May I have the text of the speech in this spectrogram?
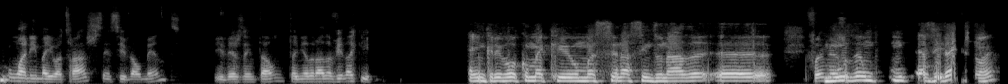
um ano e meio atrás, sensivelmente, e desde então tenho adorado a vida aqui. É incrível como é que uma cena assim do nada uh, muda um, um, as ideias, não é?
